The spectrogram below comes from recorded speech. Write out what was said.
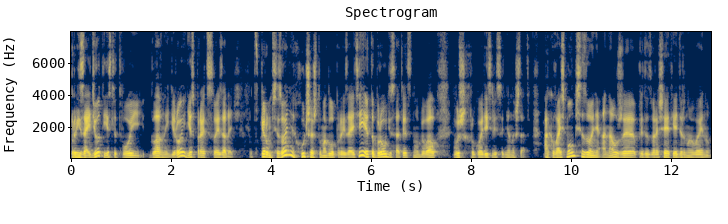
произойдет, если твой главный герой не справится со своей задачей. Вот в первом сезоне худшее, что могло произойти, это Броуди, соответственно, убивал высших руководителей Соединенных Штатов. А к восьмом сезоне она уже предотвращает ядерную войну.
